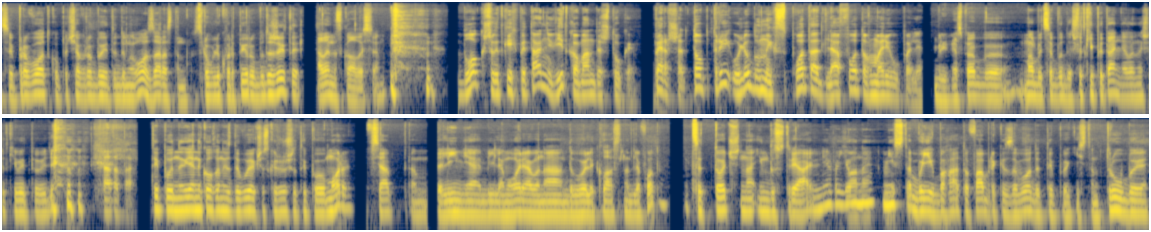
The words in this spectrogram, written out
цю проводку, почав робити. Думаю, о, зараз там зроблю квартиру, буду жити, але не склалося. Блок швидких питань від команди штуки. Перше, топ 3 улюблених спота для фото в Маріуполі. Блін, я спробую, мабуть, це буде швидкі питання, але не швидкі відповіді. Та-та-та. Типу, ну я нікого не здивую, якщо скажу, що типу море, вся там лінія біля моря, вона доволі класна для фото. Це точно індустріальні райони міста, бо їх багато фабрики, заводи, типу якісь там труби,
